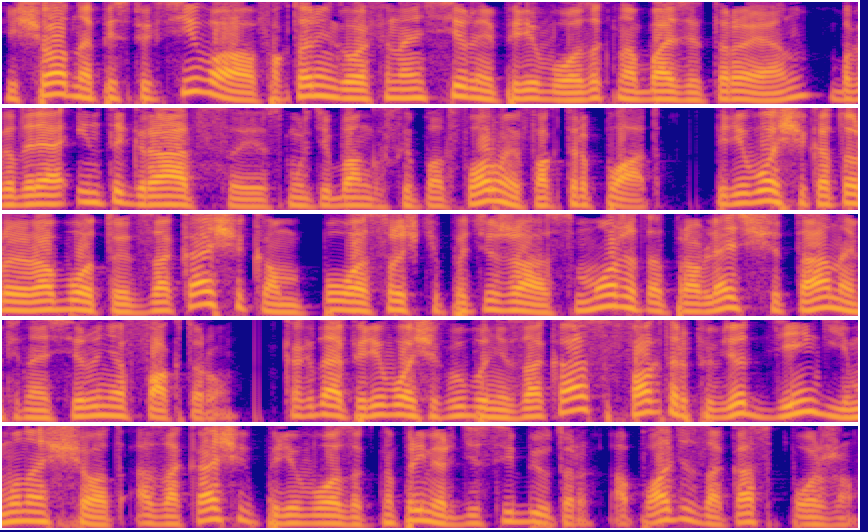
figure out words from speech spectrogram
Еще одна перспектива – факторинговое финансирование перевозок на базе ETRN благодаря интеграции с мультибанковской платформой FactorPlat перевозчик, который работает с заказчиком по срочке платежа, сможет отправлять счета на финансирование фактору. Когда перевозчик выполнит заказ, фактор приведет деньги ему на счет, а заказчик перевозок, например, дистрибьютор, оплатит заказ позже.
